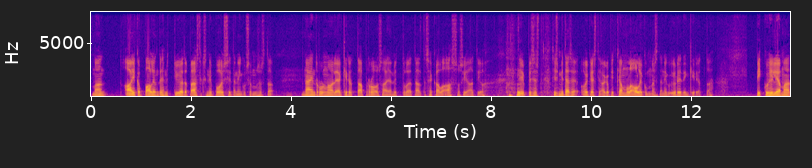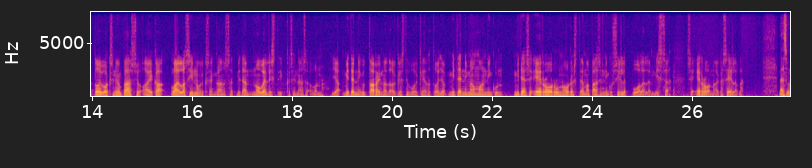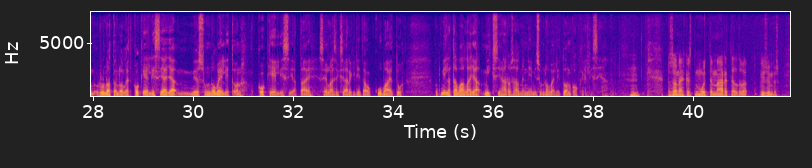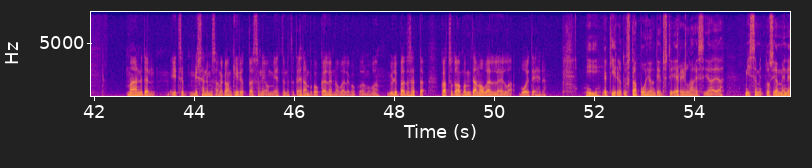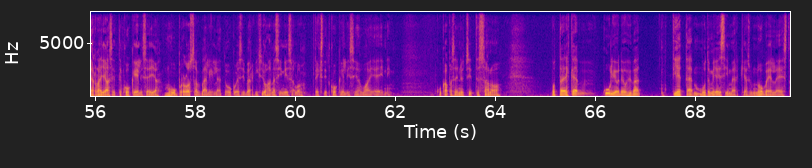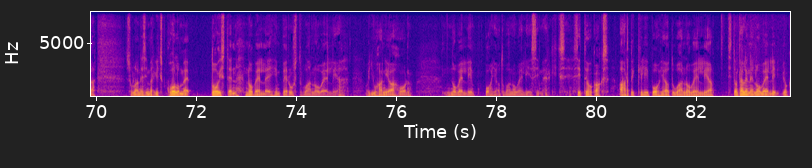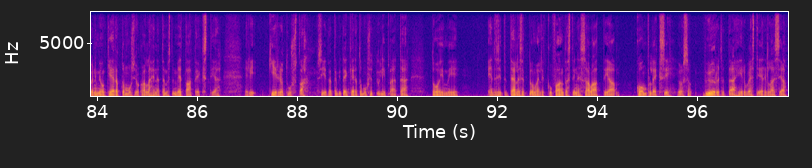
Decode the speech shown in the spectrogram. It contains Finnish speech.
mä oon aika paljon tehnyt työtä päästäkseni pois siitä niin semmoisesta näin runoilija kirjoittaa proosaa ja nyt tulee täältä sekava assosiaatio tyyppisestä. siis mitä se oikeasti aika pitkään mulla oli, kun mä sitä niin yritin kirjoittaa. Pikkuhiljaa mä toivoakseni on päässyt aika lailla sinuiksen kanssa, että mitä novellistiikka sinänsä on ja miten niin kuin, tarinoita oikeasti voi kertoa ja miten nimenomaan niin kuin, miten se ero runoudesta ja mä pääsen niin kuin, sille puolelle, missä se ero on aika selvä. Nämä sun runot on olleet kokeellisia ja myös sun novellit on kokeellisia tai sellaisiksi ainakin niitä on kuvailtu. Mutta millä tavalla ja miksi Haro Salmenniemi sun novellit on kokeellisia? Hmm. No se on ehkä sitten muiden määriteltävä kysymys. Mä nyt en itse missään nimessä ainakaan kirjoittaessani on miettinyt, että tehdäänpä kokeellinen novellikokoelma, vaan ylipäätänsä, että katsotaanpa mitä novelleilla voi tehdä. Niin, ja kirjoitustapoja on tietysti erilaisia ja missä me tosiaan menee raja sitten kokeellisen ja muun proosan välillä, että onko esimerkiksi Johanna Sinisalon tekstit kokeellisia vai ei, niin kukapa se nyt sitten sanoo. Mutta ehkä kuulijoiden on hyvä tietää muutamia esimerkkejä sun novelleista. Sulla on esimerkiksi kolme toisten novelleihin perustuvaa novellia. On Juhani Ahon novelliin pohjautuva novelli esimerkiksi. Sitten on kaksi artikkeliin pohjautuvaa novellia – sitten on tällainen novelli, jonka nimi on Kertomus, joka on lähinnä tämmöistä metatekstiä, eli kirjoitusta siitä, että miten kertomukset ylipäätään toimii. Entä sitten tällaiset novellit kuin Fantastinen salatti ja Kompleksi, joissa vyörytetään hirveästi erilaisia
